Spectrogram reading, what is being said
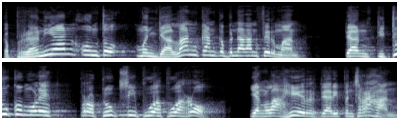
Keberanian untuk menjalankan kebenaran firman dan didukung oleh produksi buah-buah roh yang lahir dari pencerahan,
